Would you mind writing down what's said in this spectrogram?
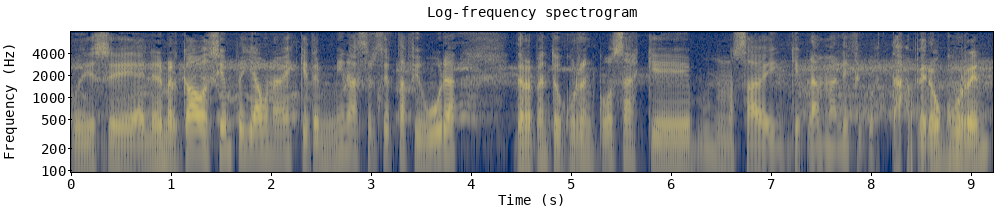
pudiese en el mercado siempre ya una vez que termina de hacer cierta figura, de repente ocurren cosas que uno no sabe en qué plan maléfico está, pero ocurren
